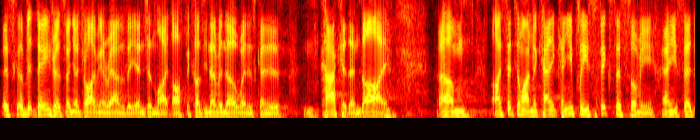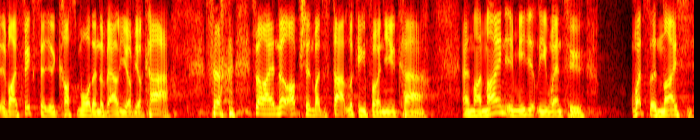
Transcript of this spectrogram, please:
it's a bit dangerous when you're driving around with the engine light off because you never know when it's going to cark it and die. Um, I said to my mechanic, Can you please fix this for me? And he said, If I fix it, it costs more than the value of your car. So, so I had no option but to start looking for a new car. And my mind immediately went to what's a nice,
